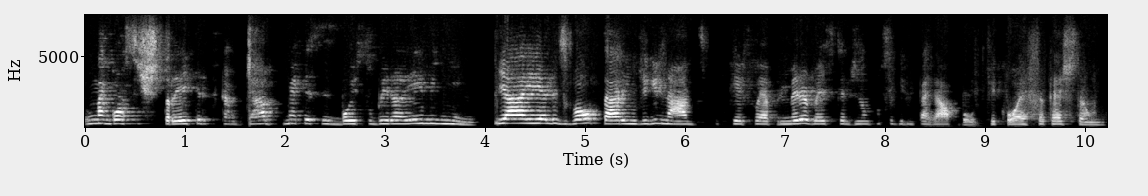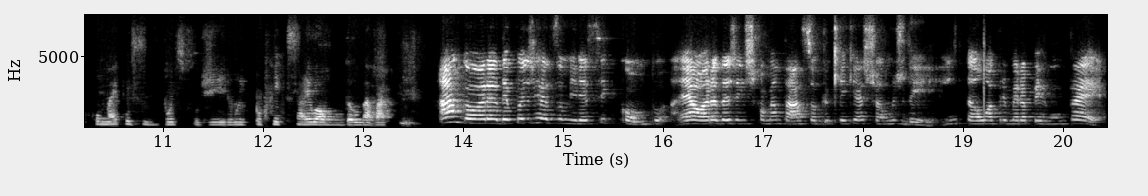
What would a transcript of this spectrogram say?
um negócio estreito, ele ficava, diabo, como é que esses bois subiram aí, menino? E aí eles voltaram indignados, porque foi a primeira vez que eles não conseguiram pegar o boi. Ficou essa questão, como é que esses bois fugiram e por que, que saiu o algodão da vaquinha. Agora, depois de resumir esse conto, é hora da gente comentar sobre o que, que achamos dele. Então, a primeira pergunta é,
